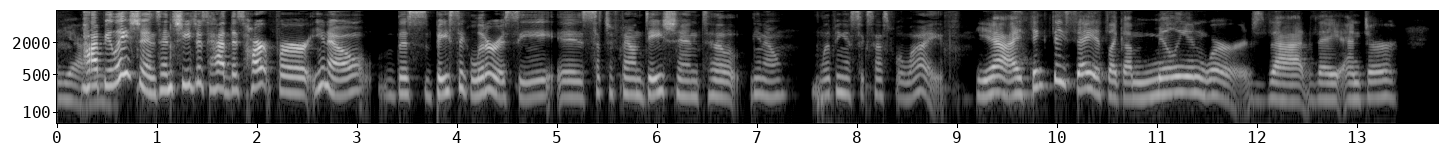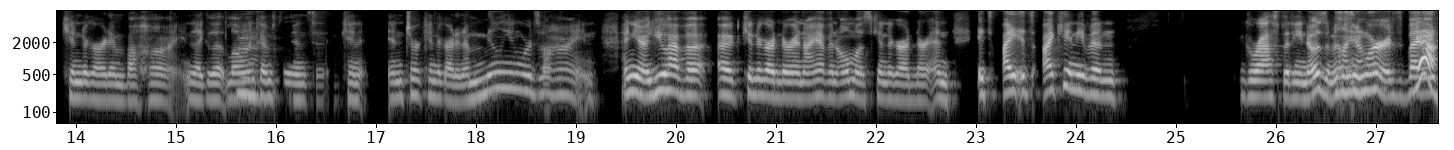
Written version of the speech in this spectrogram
yeah. populations and she just had this heart for you know this basic literacy is such a foundation to you know living a successful life Yeah, I think they say it's like a million words that they enter kindergarten behind. Like that low Mm. income students can enter kindergarten a million words behind. And you know, you have a, a kindergartner and I have an almost kindergartner, and it's I it's I can't even grasp that he knows a million words, but Yeah.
